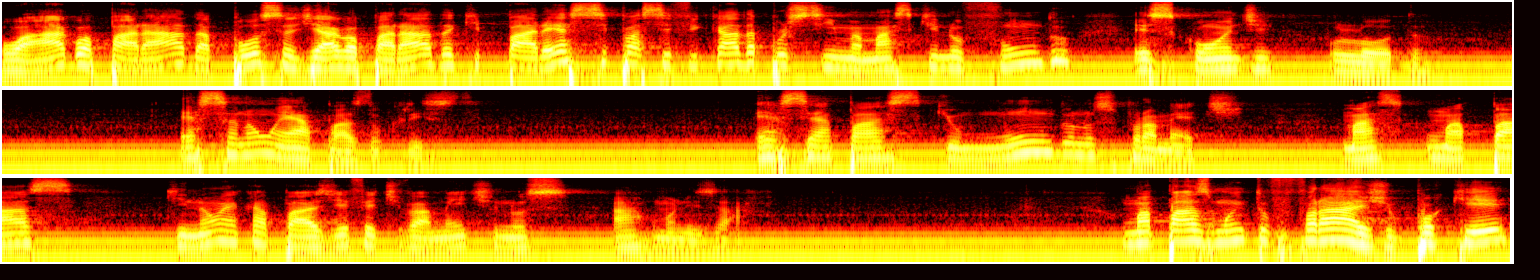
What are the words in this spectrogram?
ou a água parada, a poça de água parada, que parece pacificada por cima, mas que no fundo esconde o lodo. essa não é a paz do Cristo. Essa é a paz que o mundo nos promete, mas uma paz que não é capaz de efetivamente nos harmonizar. Uma paz muito frágil, porque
